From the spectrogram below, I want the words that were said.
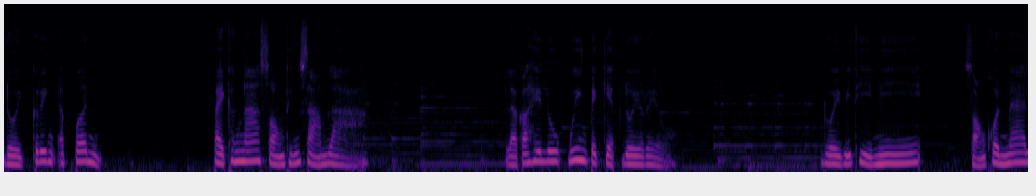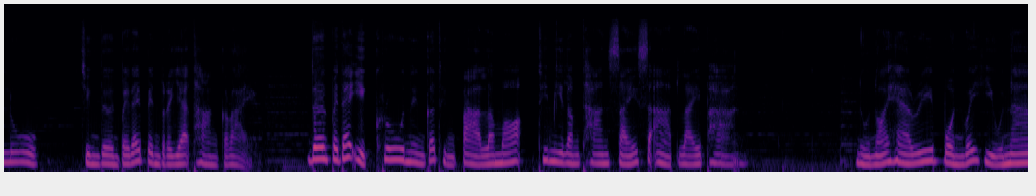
โดยกลิ้งแอปเปิลไปข้างหน้า 2-3 หลา แล้วก็ให้ลูกวิ่งไปเก็บโดยเร็ว โดยวิธีนี้สองคนแม่ลูกจึงเดินไปได้เป็นระยะทางไกล เดินไปได้อีกครู่หนึ่งก็ถึงป่าละเมาะที่มีลำธารใสสะอาดไหลผ่าน หนูน้อยแฮร์รี่บ่นว่าหิวน้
